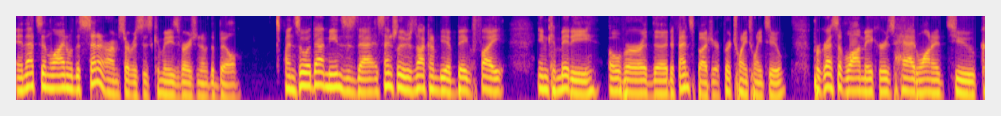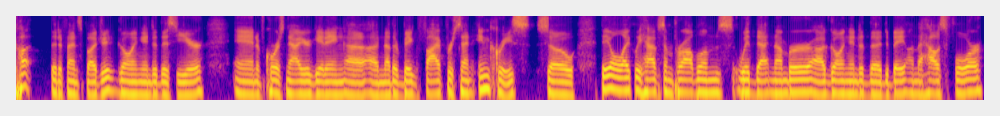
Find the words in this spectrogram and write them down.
And that's in line with the Senate Armed Services Committee's version of the bill. And so what that means is that essentially there's not going to be a big fight in committee over the defense budget for 2022. Progressive lawmakers had wanted to cut the defense budget going into this year. And of course, now you're getting uh, another big 5% increase. So they will likely have some problems with that number uh, going into the debate on the House floor.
